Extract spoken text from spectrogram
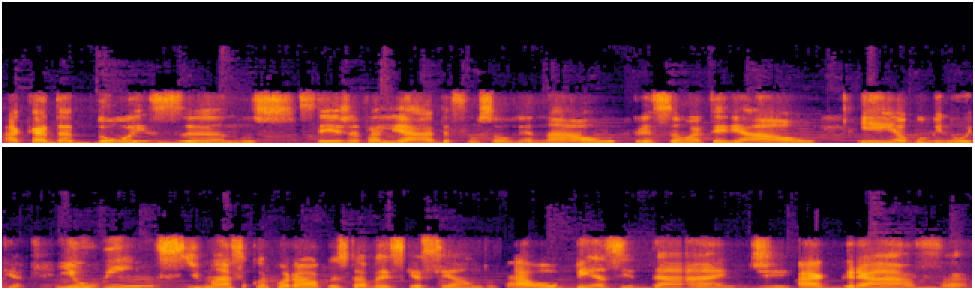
a cada dois anos, seja avaliada a função renal, pressão arterial e albuminúria. E o índice de massa corporal, que eu estava esquecendo. A obesidade agrava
